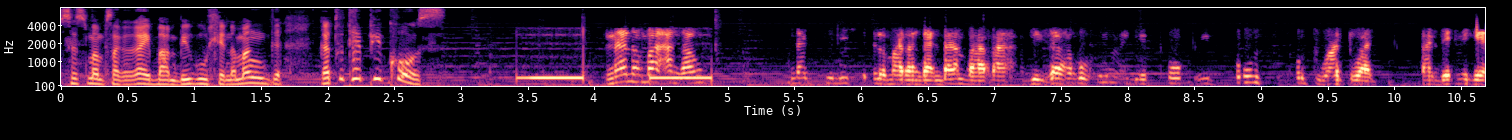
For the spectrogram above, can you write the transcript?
sesimami sakakayibambi kuhle nama nga- ngathi uthe phikhosi nanoma anganginakuthelishelo mara ngandambaba ngizakukhuluma nge-post post what what but then-ke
